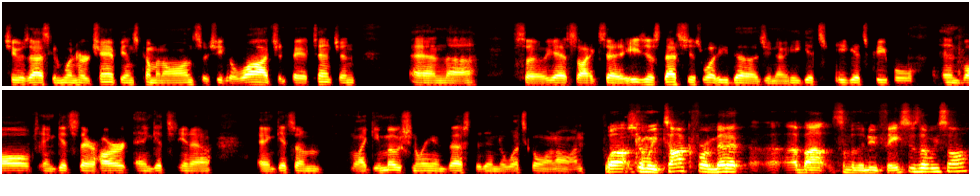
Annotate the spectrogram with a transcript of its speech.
She was asking when her champion's coming on so she could watch and pay attention. And uh, so yes, like I said, he just that's just what he does. You know, he gets he gets people involved and gets their heart and gets you know and gets them like emotionally invested into what's going on. Well, can we talk for a minute uh, about some of the new faces that we saw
